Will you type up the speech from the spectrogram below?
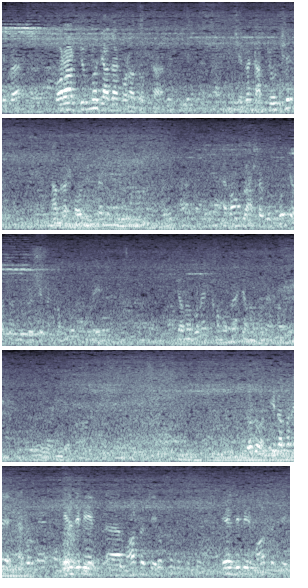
সেটা করার জন্য যা যা করা দরকার সেটা কাজ চলছে। আমরা সহযোগিতা করছি এবং আমরা আশা করব যত দ্রুত সেটা সম্ভব করে জনগণের ক্ষমতা, জনগণের ধন্যবাদ। এই ব্যাপারে এখন এলডিপির মহাসচিব এলডিপির মহাসচিব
